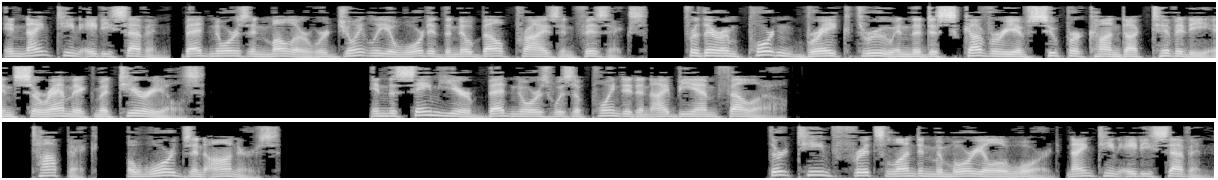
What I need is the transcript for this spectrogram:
In 1987, Bednorz and Müller were jointly awarded the Nobel Prize in Physics for their important breakthrough in the discovery of superconductivity in ceramic materials. In the same year Bednorz was appointed an IBM Fellow. Awards and honors. 13th Fritz London Memorial Award 1987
